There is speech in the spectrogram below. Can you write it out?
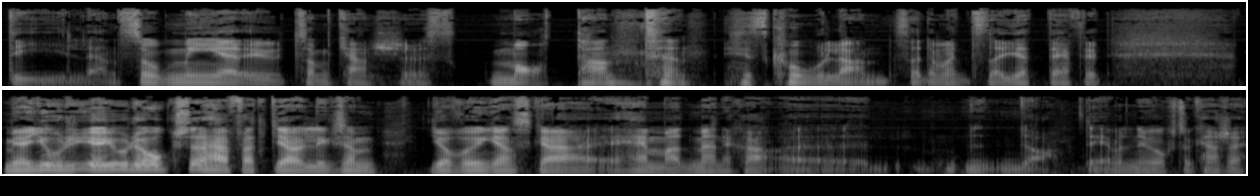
stilen. Såg mer ut som kanske mattanten i skolan. Så det var inte så jättehäftigt. Men jag gjorde, jag gjorde också det här för att jag liksom, jag var ju en ganska hämmad människa. Eh, ja, det är väl nu också kanske.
